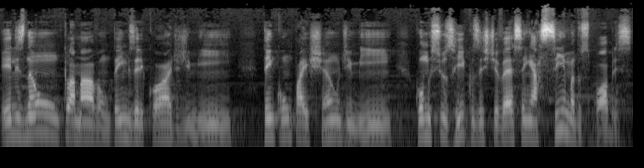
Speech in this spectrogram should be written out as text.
eles não clamavam: "Tem misericórdia de mim, tem compaixão de mim", como se os ricos estivessem acima dos pobres,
